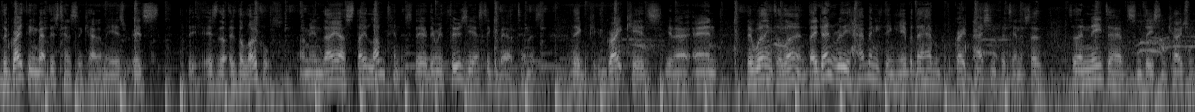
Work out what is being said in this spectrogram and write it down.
The great thing about this tennis academy is, is the, is the, is the locals. I mean, they are they love tennis. They're, they're enthusiastic about tennis. They're great kids, you know, and they're willing to learn. They don't really have anything here, but they have a great passion for tennis. So, so they need to have some decent coaching.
